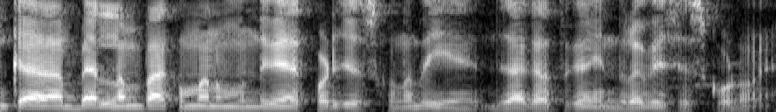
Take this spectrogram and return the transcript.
ఇంకా బెల్లం పాకం మనం ముందుగా ఏర్పాటు చేసుకున్నది జాగ్రత్తగా ఇందులో వేసేసుకోవడమే.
